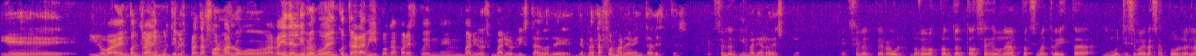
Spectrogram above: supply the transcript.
eh, y lo van a encontrar en múltiples plataformas. Luego, a raíz del libro me pueden encontrar a mí porque aparezco en, varios, varios listados de, plataformas de venta de estas. Excelente. Y en varias redes sociales. Excelente, Raúl. Nos vemos pronto entonces en una próxima entrevista y muchísimas gracias por la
